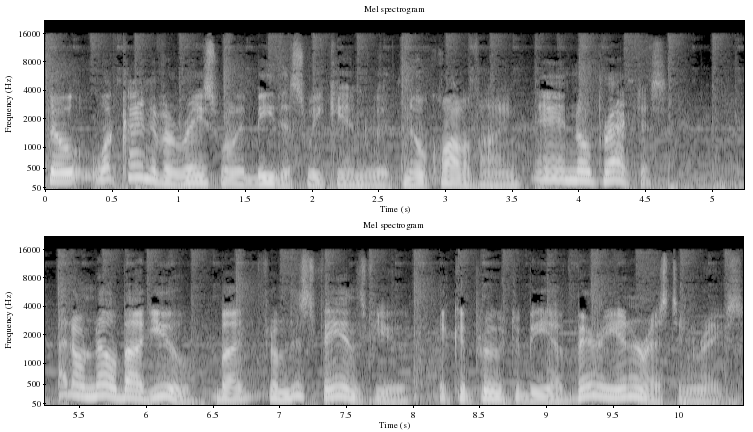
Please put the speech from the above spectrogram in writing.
So, what kind of a race will it be this weekend with no qualifying and no practice? I don't know about you, but from this fan's view, it could prove to be a very interesting race.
